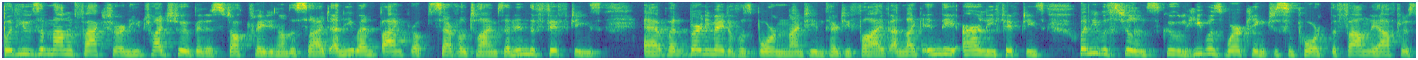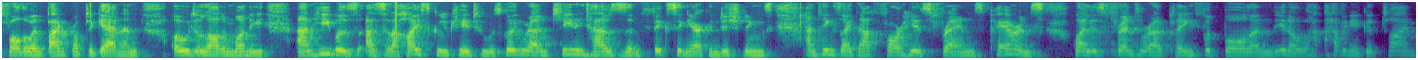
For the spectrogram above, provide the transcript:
but he was a manufacturer and he tried to do a bit of stock trading on the side and he went bankrupt several times. And in the 50s, uh, when Bernie Madoff was born in 1935, and like in the early 50s, when he was still in school, he was working to support the family after his father went bankrupt again and owed a lot of money. And he was, as a high school kid, who was going around cleaning houses and fixing air conditionings and things like that for his friends' parents, while his friends were out playing football and, you know, having a good time.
